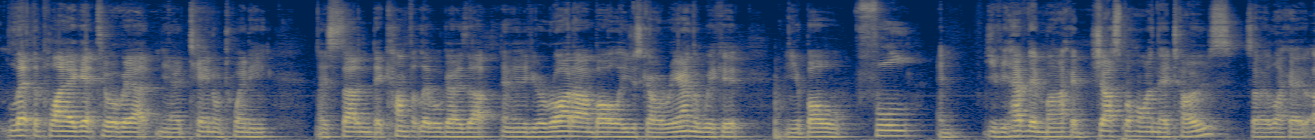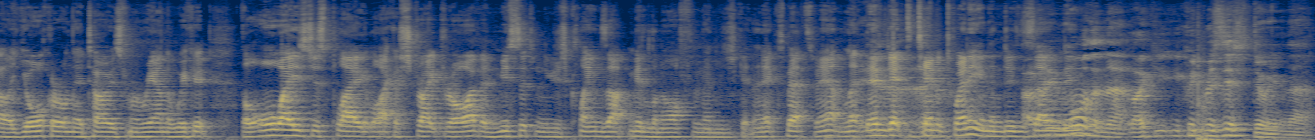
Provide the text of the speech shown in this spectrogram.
let the player get to about you know ten or twenty, they start their comfort level goes up, and then if you're a right arm bowler, you just go around the wicket and you bowl full, and if you have their marker just behind their toes, so like a, a Yorker on their toes from around the wicket, they'll always just play like a straight drive and miss it, and you just cleans up middle and off, and then you just get the next batsman out and let them get to ten or twenty, and then do the I same mean, thing. more than that, like you, you could resist doing that.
